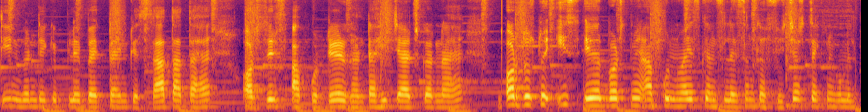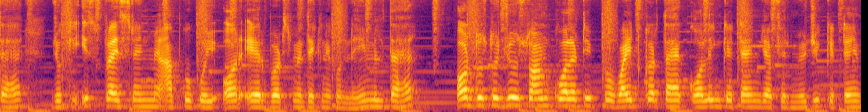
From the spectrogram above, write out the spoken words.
तीन घंटे के प्लेबैक टाइम के साथ आता है। और सिर्फ़ आपको डेढ़ घंटा ही चार्ज करना है। और दोस्तों, इस एयरबड्स में आपको नॉइस कैंसिलेशन का फीचर्स देखने को मिलता है, जो कि इस प्राइस रेंज में आपको कोई और एयरबड्स में देखने को नहीं मिलता है। और दोस्तों, जो साउंड क्वालिटी प्रोवाइड करता है कॉलिंग के टाइम या फिर म्यूज़िक के टाइम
